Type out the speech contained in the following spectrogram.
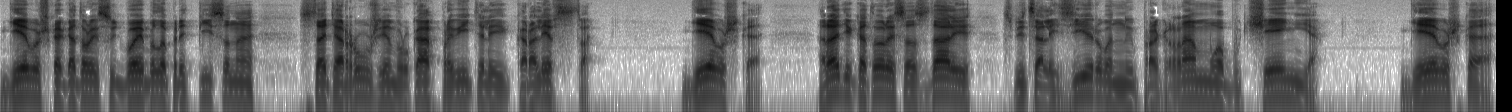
Девушка, которой судьбой было предписано стать оружием в руках правителей королевства. Девушка, ради которой создали специализированную программу обучения. Девушка,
